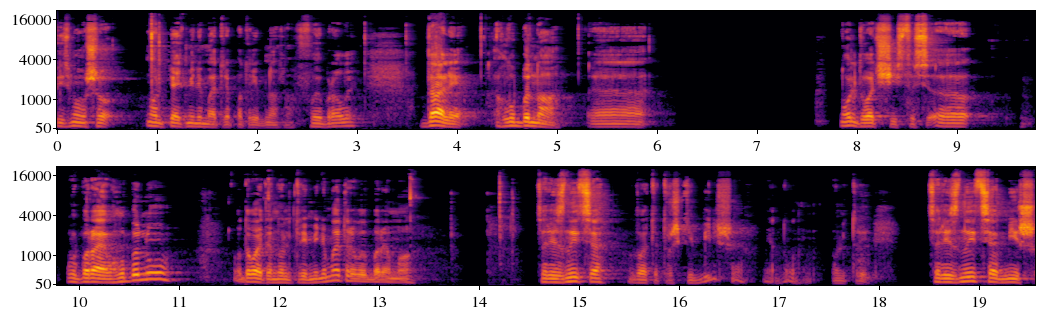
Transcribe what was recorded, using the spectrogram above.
візьмемо, що 0,5 мм потрібно. Вибрали. Далі глибина. е, 0,26. Тобто, е, вибираємо глибину. Ну, давайте 0,3 мм виберемо. Це різниця. Давайте трошки більше. Ні, ну, 0,3. Це різниця між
